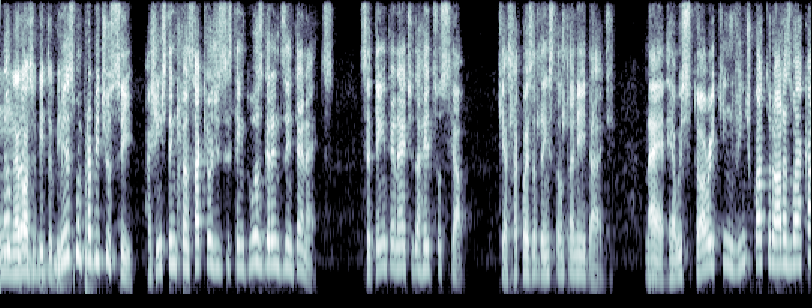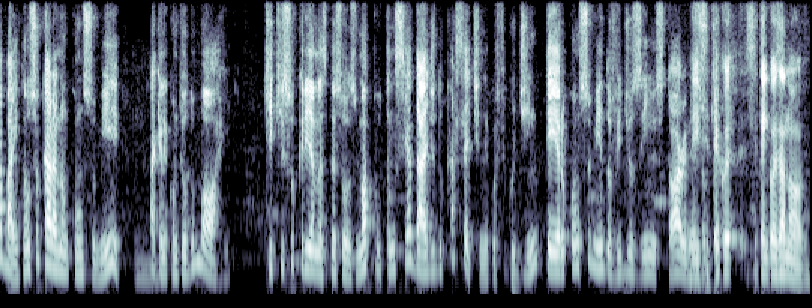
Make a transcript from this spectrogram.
Não, negócio pra- B2B. Mesmo para B2C, a gente tem que pensar que hoje existem duas grandes internets. Você tem a internet da rede social, que é essa coisa da instantaneidade. Né? É o story que em 24 horas vai acabar. Então, se o cara não consumir, aquele conteúdo morre. O que, que isso cria nas pessoas? Uma puta ansiedade do cacete, né? Eu fico o dia inteiro consumindo videozinho, story, E se tem, se tem coisa nova.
